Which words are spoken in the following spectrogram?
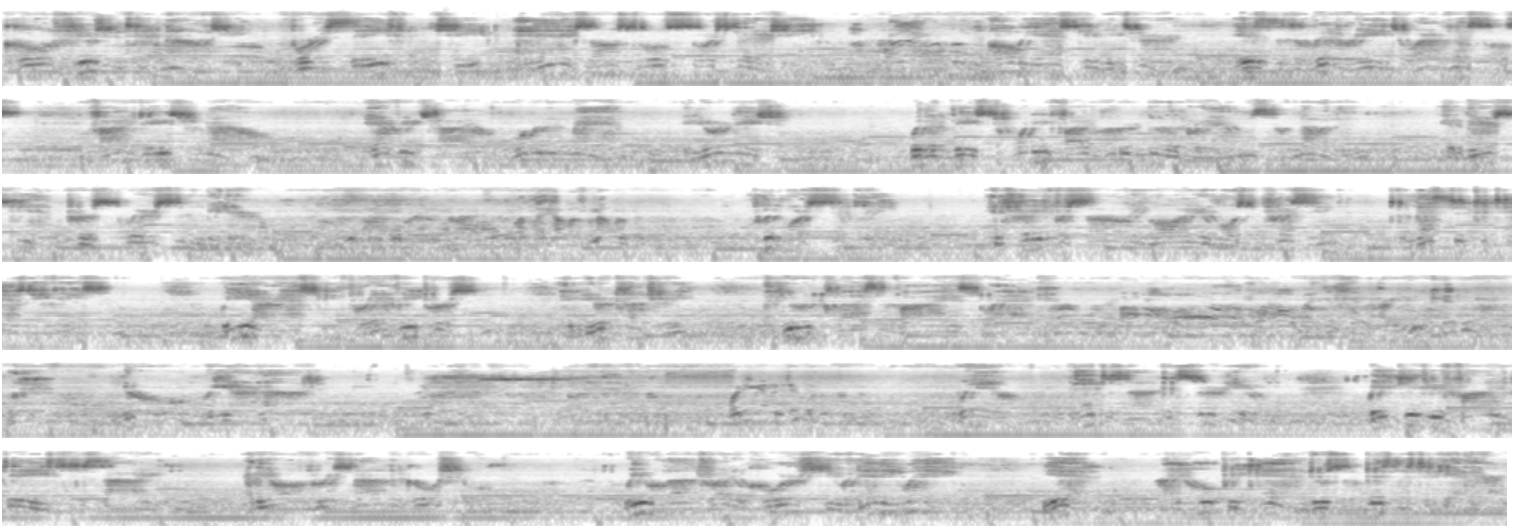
Cold fusion technology for a safe, cheap, and inexhaustible source of energy. All we ask in return is the delivery to our vessels five days from now every child, woman, and man in your nation with at least 2,500 milligrams of melanin in their skin per square centimeter. What the hell is melanin? Put more simply, in trade for solving all your most pressing domestic catastrophes, we are asking for every person in your country that you would classify as black. Are you kidding? No, we are not. What are you going to do? Well, that does not concern you. We give you five days to decide, and the offer is non-negotiable. We will not try to coerce you in any way. Yet, I hope we can do some business together.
